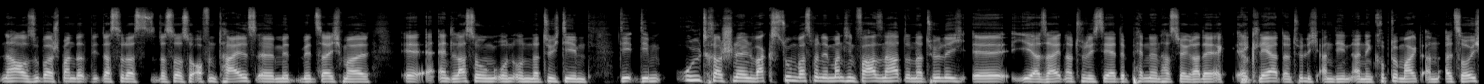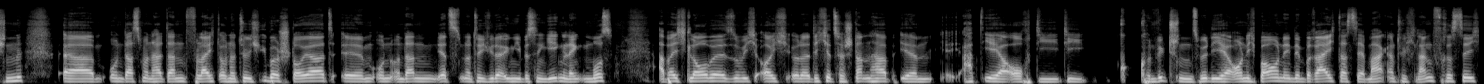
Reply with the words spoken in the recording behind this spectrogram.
na, auch super spannend, dass du das, dass du das so offen teilst äh, mit, mit, sag ich mal, äh, Entlassung und, und natürlich dem, dem, dem ultraschnellen Wachstum, was man in manchen Phasen hat. Und natürlich, äh, ihr seid natürlich sehr dependent, hast du ja gerade er ja. erklärt, natürlich an den, an den Kryptomarkt an, als solchen. Ähm, und dass man halt dann vielleicht auch natürlich übersteuert ähm, und, und dann jetzt natürlich wieder irgendwie ein bisschen gegenlenken muss. Aber ich glaube, so wie ich euch oder dich jetzt verstanden habe, ihr, habt ihr ja auch die, die Convictions würde ich ja auch nicht bauen in dem Bereich, dass der Markt natürlich langfristig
